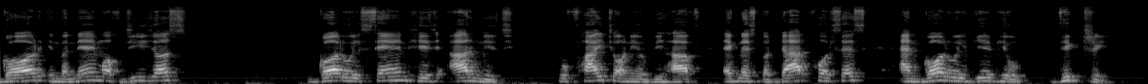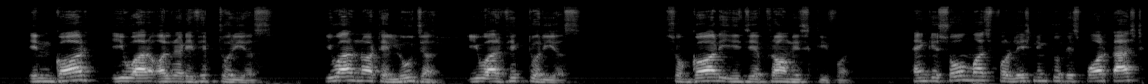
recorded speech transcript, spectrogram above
God, in the name of Jesus, God will send his armies to fight on your behalf against the dark forces, and God will give you victory. In God, you are already victorious. You are not a loser, you are victorious. So, God is a promise keeper. Thank you so much for listening to this podcast.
